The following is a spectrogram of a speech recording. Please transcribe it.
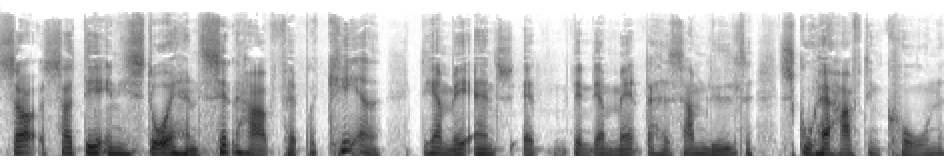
så, så det er det en historie, han selv har fabrikeret. Det her med, at, han, at den der mand, der havde samme lidelse, skulle have haft en kone,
